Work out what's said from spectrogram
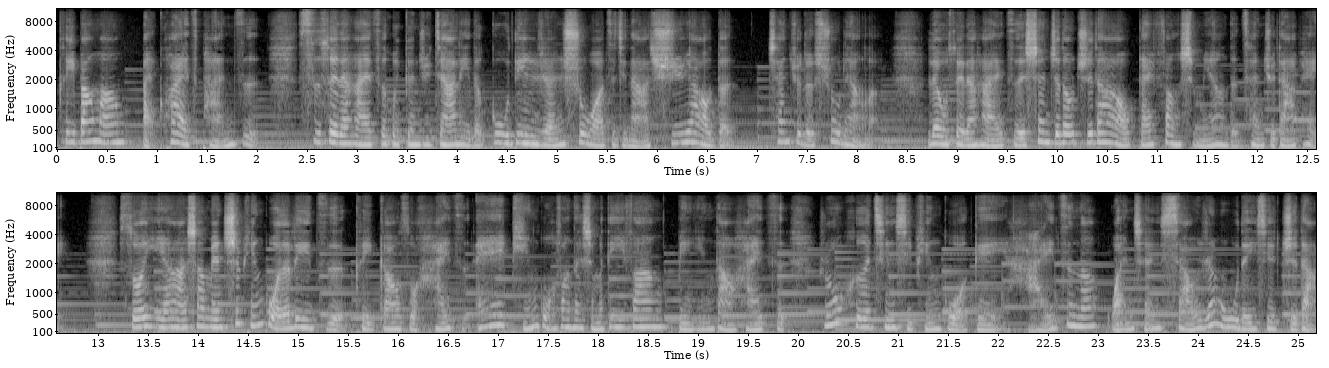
可以帮忙摆筷子、盘子。四岁的孩子会根据家里的固定人数啊，自己拿需要的餐具的数量了。六岁的孩子甚至都知道该放什么样的餐具搭配。所以啊，上面吃苹果的例子可以告诉孩子，哎，苹果放在什么地方，并引导孩子如何清洗苹果，给孩子呢完成小任务的一些指导。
